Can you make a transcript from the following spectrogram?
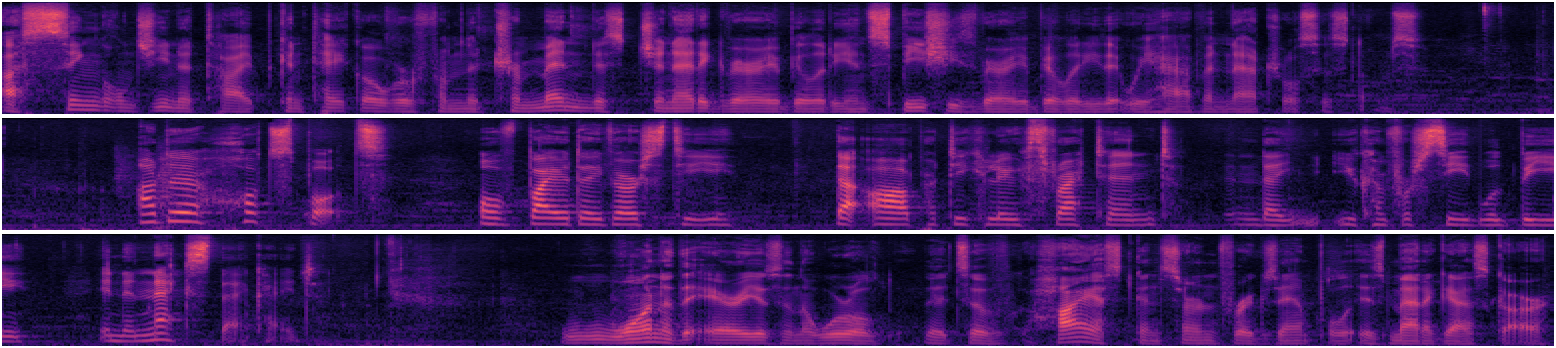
a single genotype can take over from the tremendous genetic variability and species variability that we have in natural systems. Are there hotspots of biodiversity that are particularly threatened and that you can foresee will be in the next decade? One of the areas in the world that's of highest concern, for example, is Madagascar.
